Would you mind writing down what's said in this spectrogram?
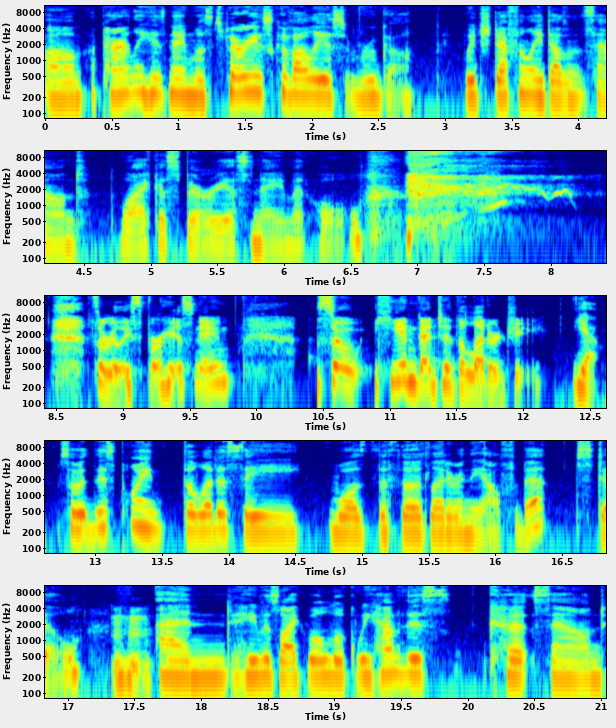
Um, apparently, his name was Spurius Cavallius Ruga, which definitely doesn't sound like a spurious name at all. It's a really spurious name. So he invented the letter G. yeah, so at this point, the letter C was the third letter in the alphabet, still. And he was like, well, look, we have this K sound.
